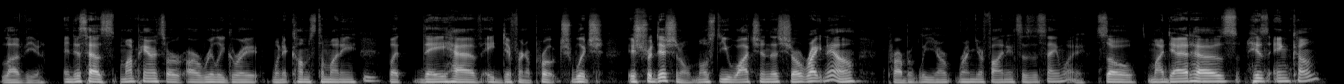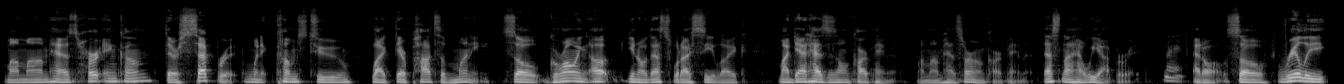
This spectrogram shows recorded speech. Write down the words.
love you. And this has my parents are, are really great when it comes to money, mm. but they have a different approach, which is traditional. Most of you watching this show right now probably run your finances the same way. So my dad has his income, my mom has her income. They're separate when it comes to like their pots of money. So growing up, you know, that's what I see. Like my dad has his own car payment. My mom has her own car payment. That's not how we operate Right. at all. So, really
